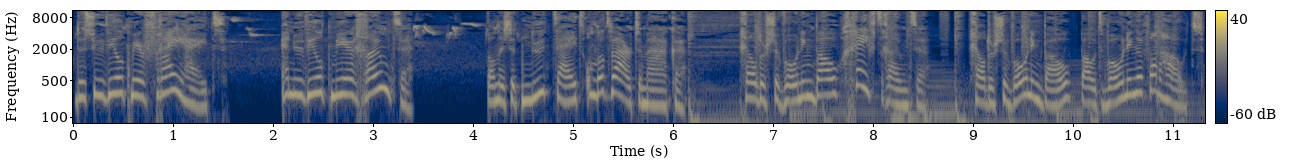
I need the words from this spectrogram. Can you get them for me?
Dus u wilt meer vrijheid. En u wilt meer ruimte. Dan is het nu tijd om dat waar te maken. Gelderse Woningbouw geeft ruimte. Gelderse Woningbouw bouwt woningen van hout.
